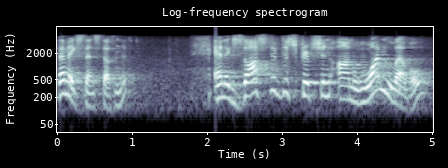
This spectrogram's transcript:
That makes sense, doesn't it? An exhaustive description on one level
